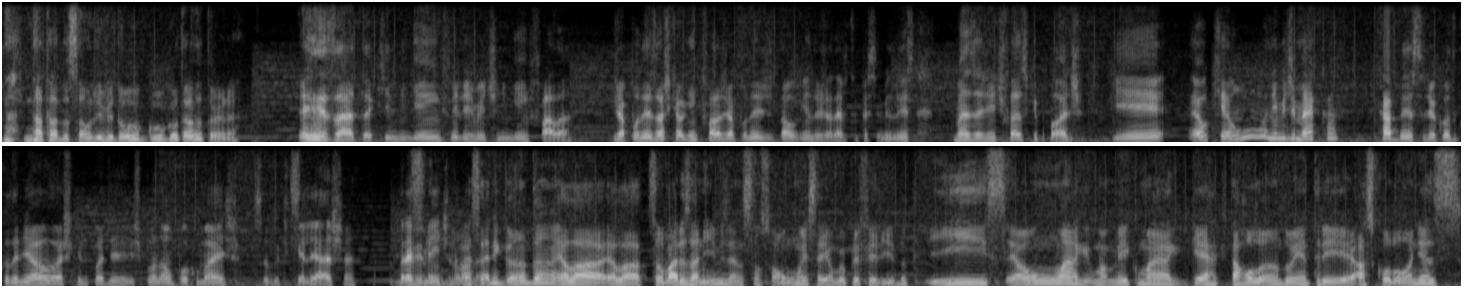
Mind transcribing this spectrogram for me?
na, na tradução livre do Google Tradutor, né? Exato, aqui ninguém, infelizmente, ninguém fala japonês. Acho que alguém que fala japonês e tá ouvindo já deve ter percebido isso, mas a gente faz o que pode. E é o que? É um anime de mecha, cabeça, de acordo com o Daniel. Eu acho que ele pode explanar um pouco mais sobre o que, que ele acha, brevemente, Sim, a série Gundam, ela, ela são vários animes, né? Não são só um, esse aí é o meu preferido. E é uma, uma- meio que uma guerra que tá rolando entre as colônias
